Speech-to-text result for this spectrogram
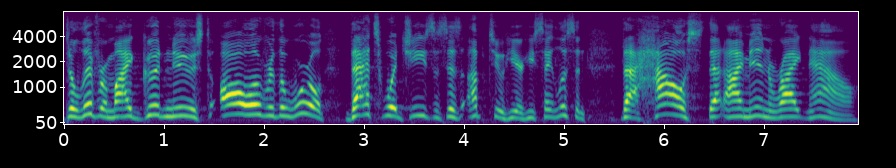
deliver my good news to all over the world. That's what Jesus is up to here. He's saying, listen, the house that I'm in right now,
